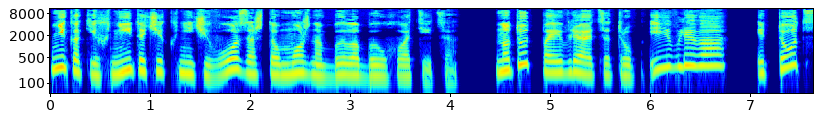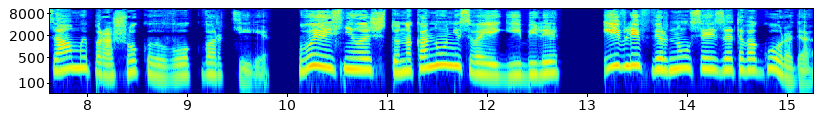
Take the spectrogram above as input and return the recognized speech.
Никаких ниточек, ничего, за что можно было бы ухватиться. Но тут появляется труп Ивлева и тот самый порошок в его квартире. Выяснилось, что накануне своей гибели Ивлев вернулся из этого города.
